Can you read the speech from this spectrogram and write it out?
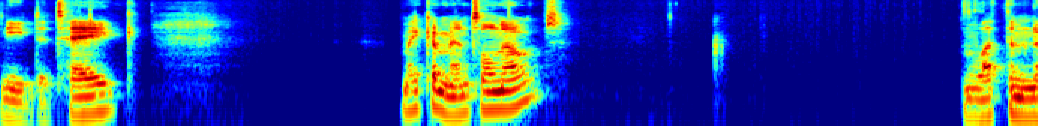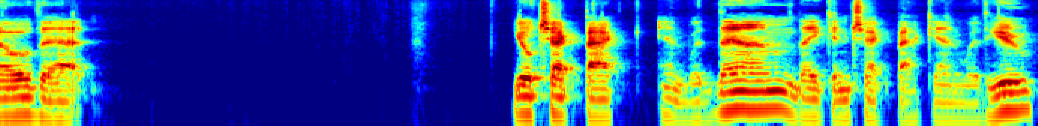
need to take, make a mental note and let them know that You'll check back in with them, they can check back in with you.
